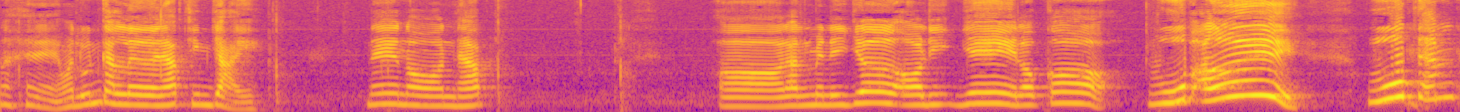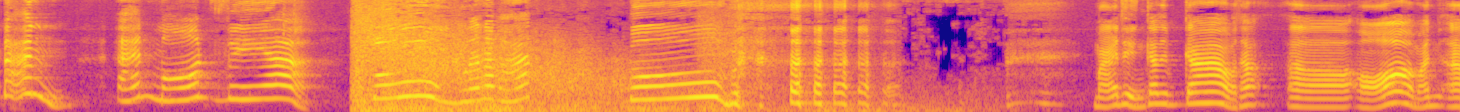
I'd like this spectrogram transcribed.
มมาลุ้นกันเลยนะครับ ทีมใหญ่ แน่นอนครับออดันเมเนเยอร์ออริเย่แล้วก็วูฟเอ้ยวูฟแดมตันแอดมอสเวียบูมคุณนภัทร บูม หมายถึง 99 ถ้าอ่ออ๋อมันอ่า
